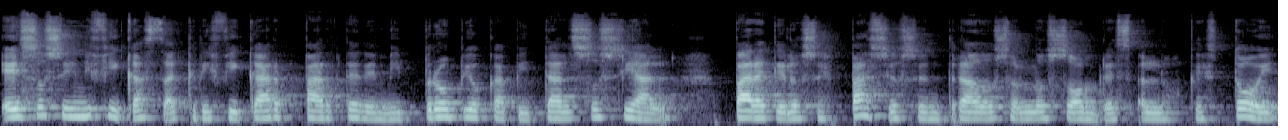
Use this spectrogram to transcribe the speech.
eso significa sacrificar parte de mi propio capital social para que los espacios centrados en los hombres en los que estoy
